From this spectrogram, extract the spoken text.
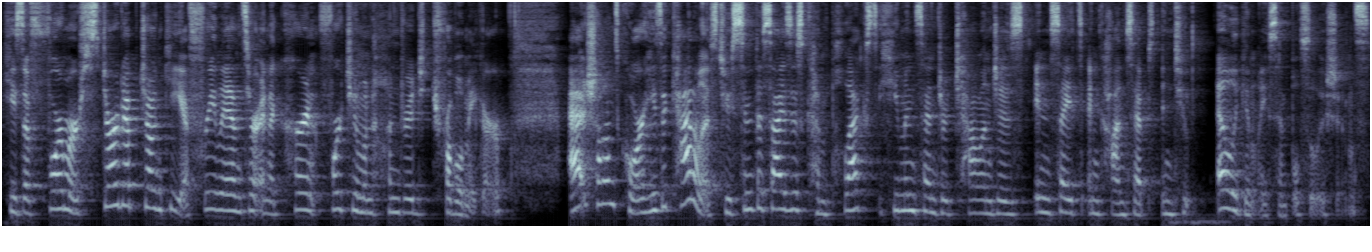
He's a former startup junkie, a freelancer, and a current Fortune 100 troublemaker. At Sean's core, he's a catalyst who synthesizes complex human centered challenges, insights, and concepts into elegantly simple solutions.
